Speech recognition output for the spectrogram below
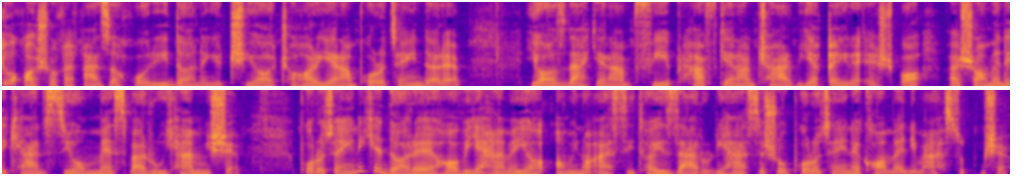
دو قاشق غذاخوری دانه چیا چهار گرم پروتئین داره 11 گرم فیبر، 7 گرم چربی غیر اشباع و شامل کلسیوم، مس و روی هم میشه. پروتئینی که داره حاوی همه آمینو اسیدهای ضروری هستش و پروتئین کاملی محسوب میشه.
